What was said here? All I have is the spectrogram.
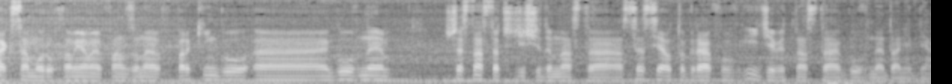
Tak samo uruchamiamy fanzonę w parkingu e, głównym. 16.30, 17 sesja autografów i 19 główne danie dnia.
